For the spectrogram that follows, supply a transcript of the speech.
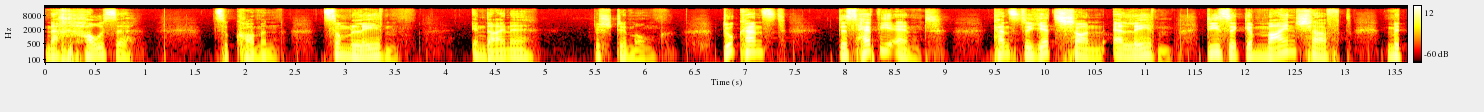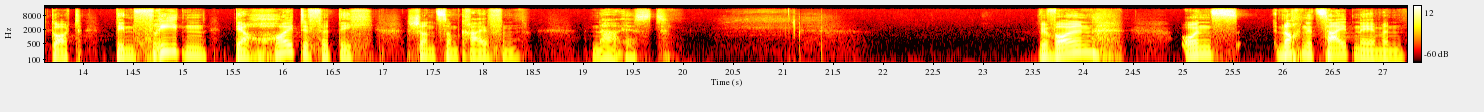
nach Hause zu kommen, zum Leben in deine Bestimmung. Du kannst das Happy End, kannst du jetzt schon erleben, diese Gemeinschaft mit Gott, den Frieden, der heute für dich schon zum Greifen nah ist. Wir wollen uns noch eine Zeit nehmen,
